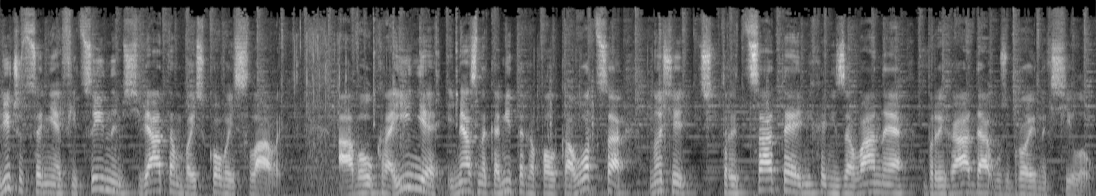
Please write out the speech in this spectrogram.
лічыцца неафіцыйным святам вайсковай славы. А ва ўкраіне імя знакамітага палкаводца носіць 30 механізаваная брыгада ўзброеных сілаў.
